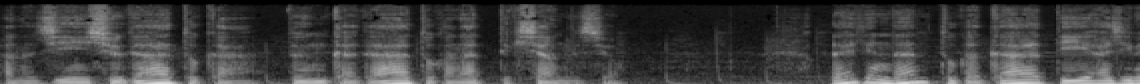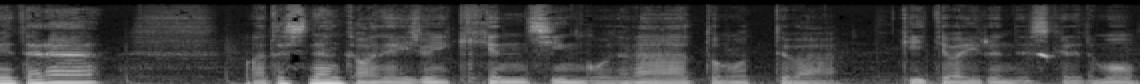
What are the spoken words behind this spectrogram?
あの人種がとか文化がとかなってきちゃうんですよ。大体なんとかがって言い始めたら私なんかはね非常に危険信号だなと思っては聞いてはいるんですけれども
